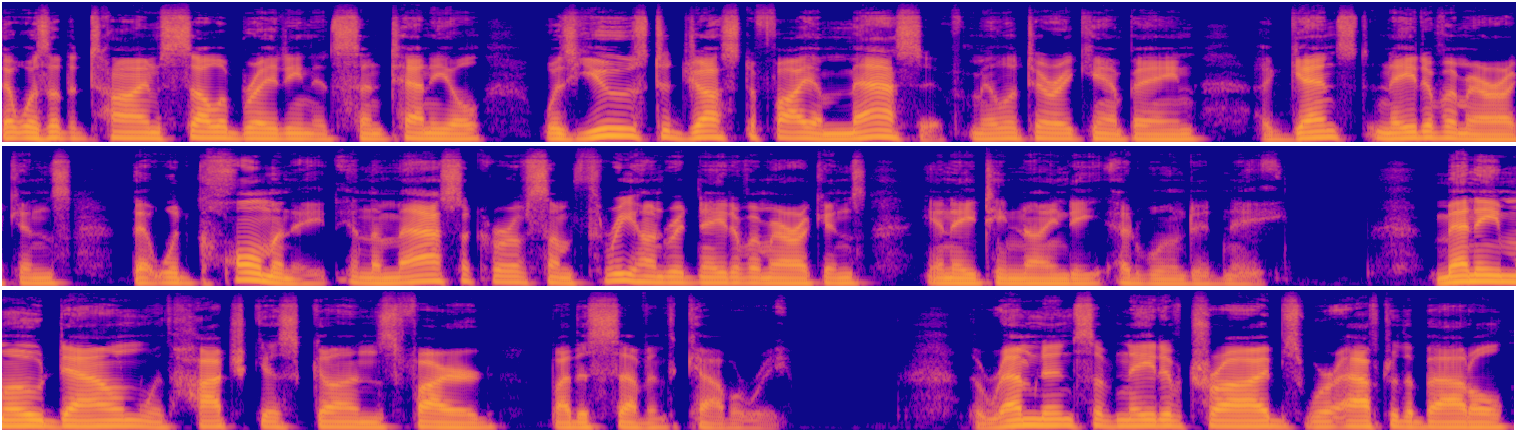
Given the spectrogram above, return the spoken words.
that was at the time celebrating its centennial, was used to justify a massive military campaign against Native Americans that would culminate in the massacre of some 300 Native Americans in 1890 at Wounded Knee. Many mowed down with Hotchkiss guns fired by the 7th Cavalry. The remnants of native tribes were, after the battle,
